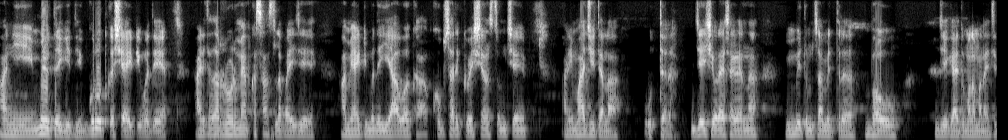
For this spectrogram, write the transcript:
आणि मिळतं आहे किती? ग्रोथ कशी आहे आय टीमध्ये? आणि त्याचा रोडमॅप कसा असला पाहिजे? आम्ही आय टीमध्ये यावं का? खूप सारे क्वेश्चन्स तुमचे आणि माझी त्याला उत्तर. जय शिवराय सगळ्यांना. मी तुमचा मित्र, भाऊ, जे काय तुम्हाला म्हणायचे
